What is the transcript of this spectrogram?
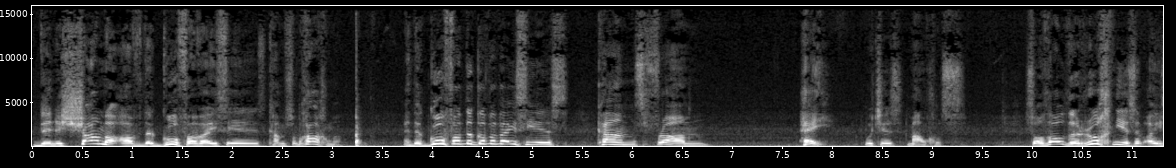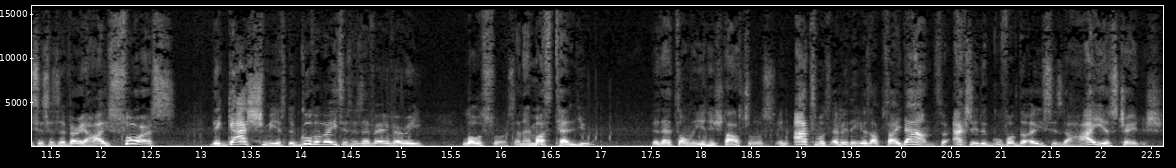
The neshama of the goof of Isis comes from chachma. And the goof of the goof of Isis comes from hey, which is malchus. So although the ruchnius of Isis has a very high source, the gashmius, the goof of Isis has a very, very low source. And I must tell you that that's only in Hishtalshalos. In Atzmos, everything is upside down. So actually, the goof of the ice is the highest Chedish.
